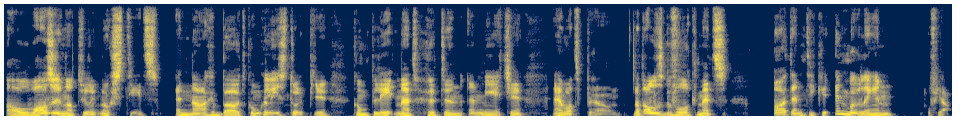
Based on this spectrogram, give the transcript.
Al was er natuurlijk nog steeds een nagebouwd Congolees dorpje, compleet met hutten, een meertje en wat vrouwen. Dat alles bevolkt met authentieke inboorlingen, of ja,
